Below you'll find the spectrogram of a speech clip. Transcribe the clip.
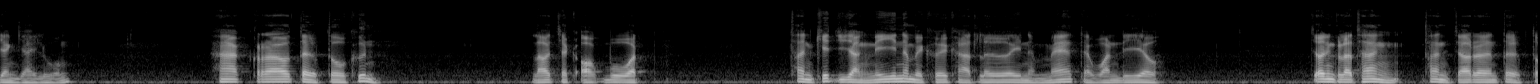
อย่างใหญ่หลวง หากเราเติบโตขึ้น เราจะออกบวช ท่านคิดอยู่อย่างนี้นะไม่เคยขาดเลยนะแม้แต่วันเดียว จนกระทั่งท่านเจริญเติบโต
